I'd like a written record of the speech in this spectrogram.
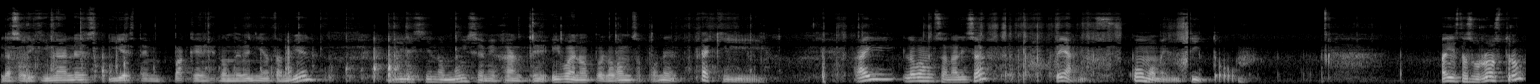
las originales y este empaque donde venía también viene siendo muy semejante. Y bueno pues lo vamos a poner aquí. Ahí lo vamos a analizar. Veamos un momentito. Ahí está su rostro.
